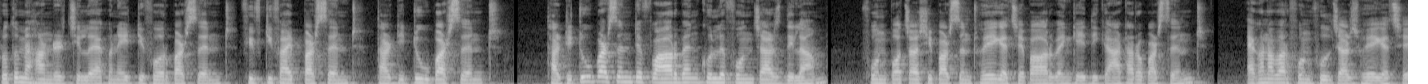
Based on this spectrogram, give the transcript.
প্রথমে হান্ড্রেড ছিল, এখন eighty four percent fifty five percent thirty two percent thirty two পার্সেন্টে পাওয়ার ব্যাঙ্ক খুললে ফোন চার্জ দিলাম। ফোন পঁচাশি পার্সেন্ট হয়ে গেছে পাওয়ার ব্যাংকে এদিকে আঠারো পার্সেন্ট এখন আবার ফোন ফুল চার্জ হয়ে গেছে,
